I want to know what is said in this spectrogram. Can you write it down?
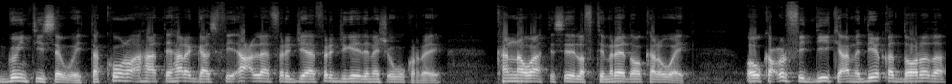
goyntiisa wey takuunu ahaatay haraggaas fii aclaa farjiha farjigeeda meesha ugu koreeya ka nawaati sidii laftimireed oo kale u eg ow ka curfi diika ama diiqa doorada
